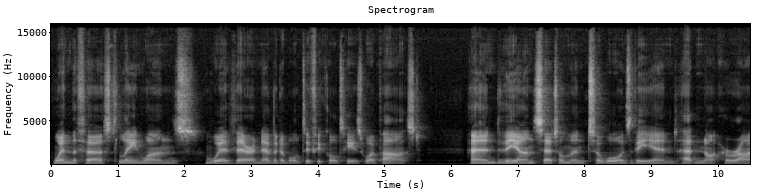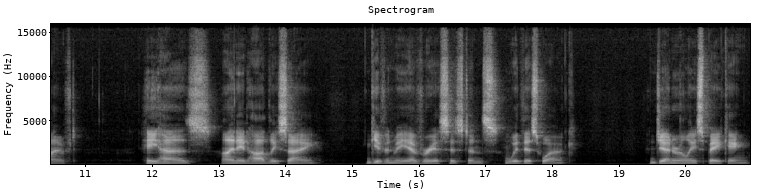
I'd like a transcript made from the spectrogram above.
when the first lean ones with their inevitable difficulties were past, and the unsettlement towards the end had not arrived. He has, I need hardly say, given me every assistance with this work. Generally speaking,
